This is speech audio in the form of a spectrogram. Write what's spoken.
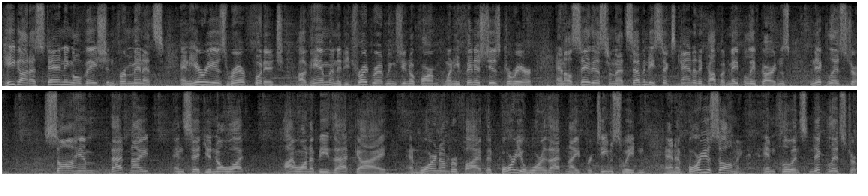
He got a standing ovation for minutes. And here he is, rare footage of him in a Detroit Red Wings uniform when he finished his career. And I'll say this from that 76 Canada Cup at Maple Leaf Gardens, Nick Lidstrom saw him that night and said, you know what? I want to be that guy and wore number five that Borje wore that night for Team Sweden. And if Borje Salming influenced Nick Lidstrom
